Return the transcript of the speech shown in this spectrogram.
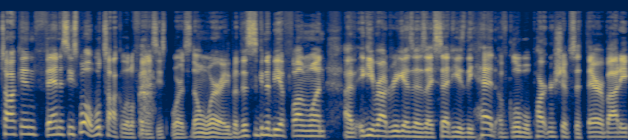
talking fantasy sports. Well, we'll talk a little fantasy sports, don't worry. But this is going to be a fun one. I have Iggy Rodriguez, as I said, he is the head of global partnerships at Therabody.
